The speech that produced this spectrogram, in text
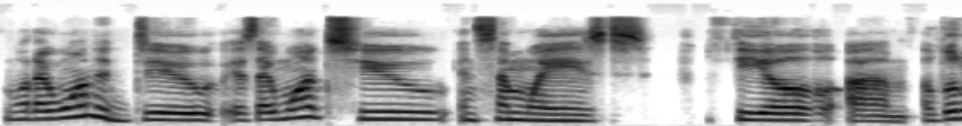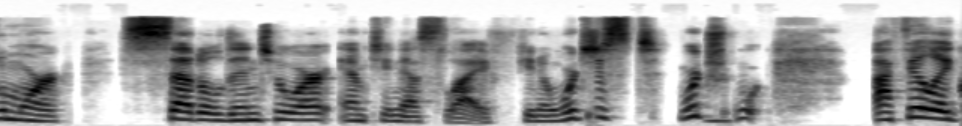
what I want to do is I want to, in some ways, feel um, a little more settled into our empty nest life. You know, we're just we're, mm-hmm. we're I feel like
